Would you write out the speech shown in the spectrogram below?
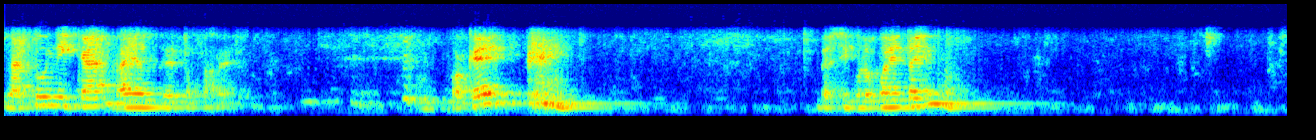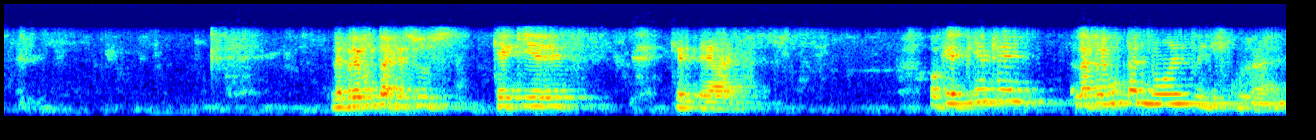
la túnica, vaya usted a saber. ¿Ok? Versículo 41. Le pregunta a Jesús, ¿qué quieres que te haga? Ok, piensen, la pregunta no es ridícula, ¿eh?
